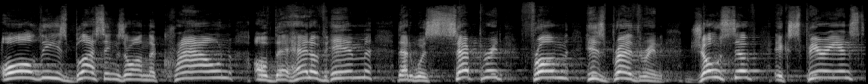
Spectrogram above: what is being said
All these blessings are on the crown of the head of him that was separate from his brethren. Joseph experienced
